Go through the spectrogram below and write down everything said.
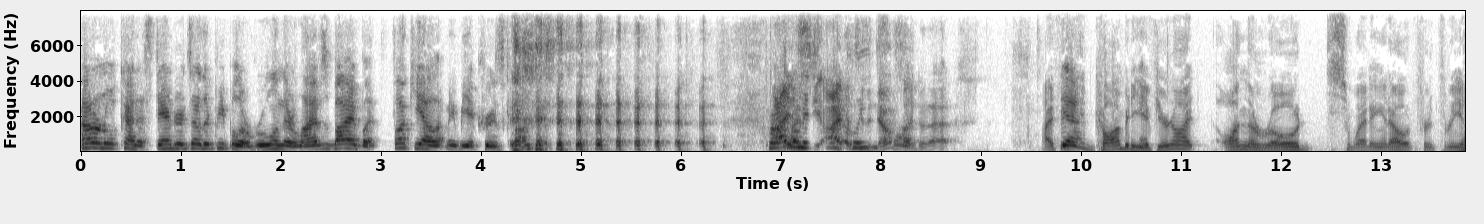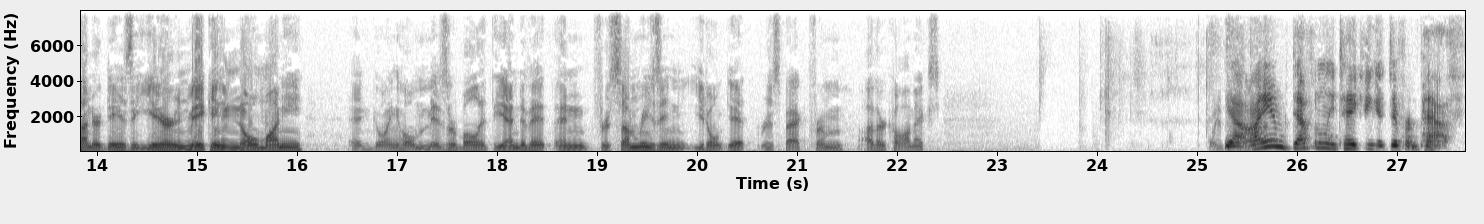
I don't know what kind of standards other people are ruling their lives by, but fuck yeah, let me be a cruise comic. I, Problem is see, I don't see the downside stuff. to that. I think Yeah. in comedy, if you're not on the road sweating it out for 300 days a year and making no money and going home miserable at the end of it, and for some reason you don't get respect from other comics. Yeah, uh, I am definitely taking a different path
